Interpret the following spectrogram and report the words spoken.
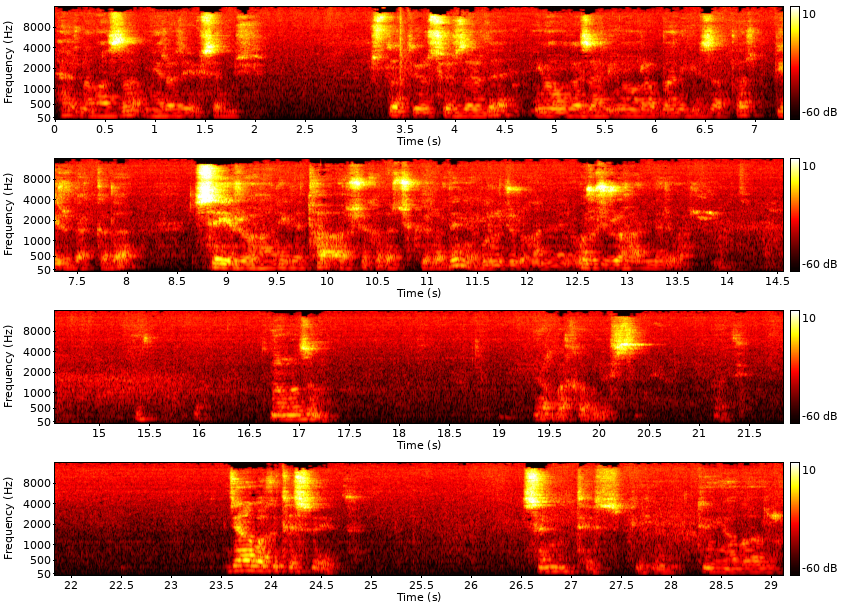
Her namazda miraca yükselmiş. Üstad diyor sözlerde İmam Gazali, İmam Rabbani gibi zatlar bir dakikada seyir ruhani ile ta arşa kadar çıkıyorlar değil mi? Vurucu ruhanileri var. Oruç ruhanileri var. Namazı mı? Ya Allah kabul etsin. Hadi. Cenab-ı Hakk'ı tesbih et. Senin tesbihin dünyalar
